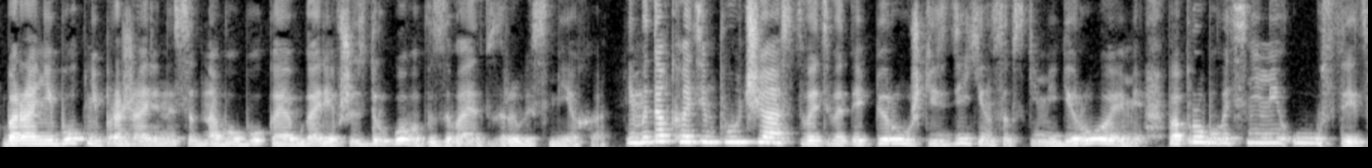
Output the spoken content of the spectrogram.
Бараний бок, не прожаренный с одного бока и обгоревший с другого, вызывает взрывы смеха. И мы так хотим поучаствовать в этой пирушке с диккенсовскими героями, попробовать с ними устриц,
